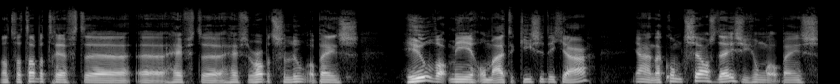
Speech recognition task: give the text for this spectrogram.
Want wat dat betreft eh, eh, heeft, eh, heeft Robert Salou opeens heel wat meer om uit te kiezen dit jaar. Ja, en dan komt zelfs deze jongen opeens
